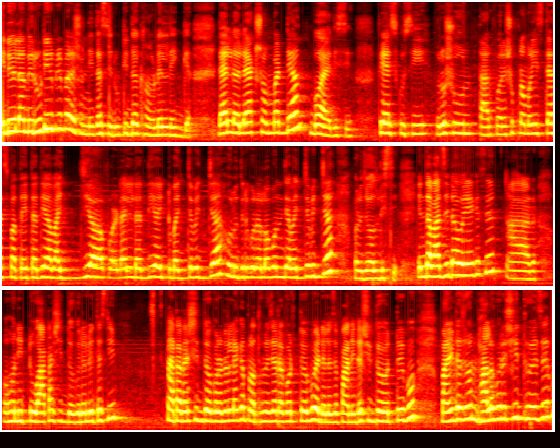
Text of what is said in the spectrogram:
এটা হলো আমি রুটির প্রিপারেশন নিতেছি রুটিটা খাওয়ানোর লিগে ডাইলটা হলো এক সোমবার দিয়া বয়াই দিছি। পেঁয়াজ কুচি, রসুন, তারপরে শুকনো মরিচ, তেজপাতা ইত্যাদি দিয়া বাজ্যা পরে ডাইলটা দিয়া একটু বাজ্যা বাজ্যা হলুদের গুঁড়া, লবণ দিয়া বাজ্যা বাজ্যা পরে জল দিছি। ইন্দা ভাজিটা হয়ে গেছে, আর ওখানে একটু আটা সিদ্ধ করে লইতেছি। আটাটা সিদ্ধ করানোর লাগে প্রথমে যেটা করতে হইব, এটা হলো যে পানিটা সিদ্ধ করতে হইব। পানিটা যখন ভালো করে সিদ্ধ হয়ে যাব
